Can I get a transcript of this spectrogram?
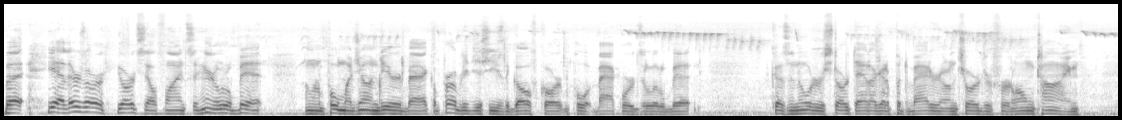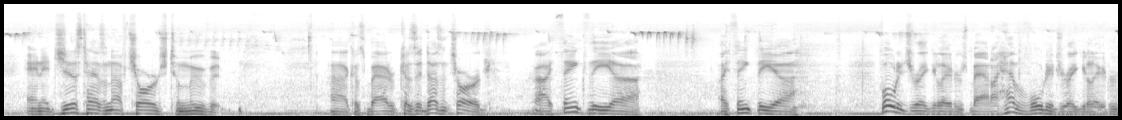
But yeah, there's our yard sale find. So here in a little bit, I'm gonna pull my John Deere back. I'll probably just use the golf cart and pull it backwards a little bit. Because in order to start that, I gotta put the battery on the charger for a long time. And it just has enough charge to move it. Because uh, battery, because it doesn't charge. I think the uh, I think the uh, voltage regulator is bad. I have a voltage regulator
